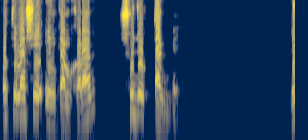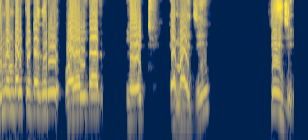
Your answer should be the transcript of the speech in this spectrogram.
প্রতি মাসে ইনকাম করার সুযোগ থাকবে। দুই number category welder plate MIG three G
